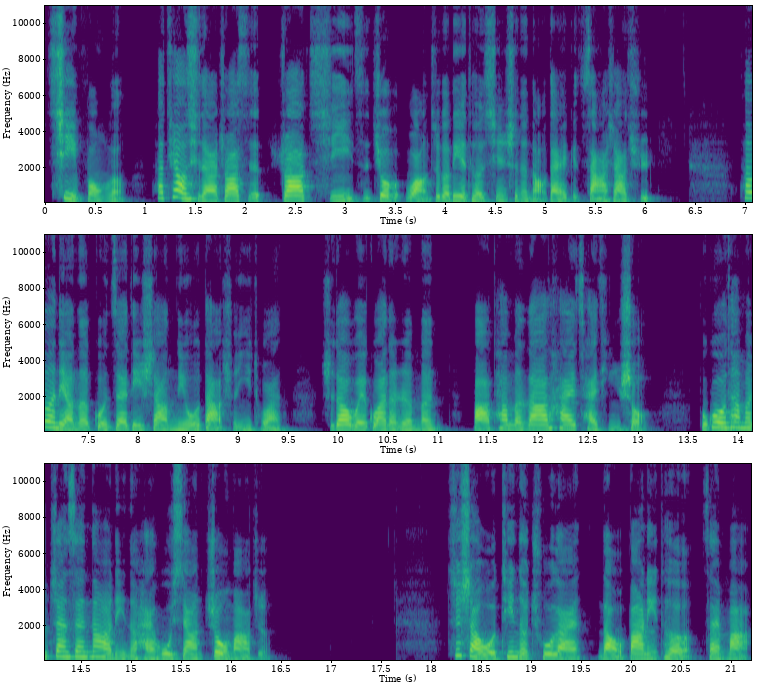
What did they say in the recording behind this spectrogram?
气疯了，他跳起来，抓起抓起椅子就往这个列特先生的脑袋给砸下去。他们俩呢，滚在地上扭打成一团，直到围观的人们把他们拉开才停手。不过他们站在那里呢，还互相咒骂着。至少我听得出来，老巴尼特在骂，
